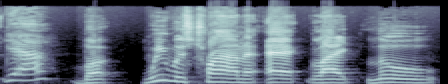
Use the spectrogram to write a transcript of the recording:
Yeah. but we was trying to act like little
